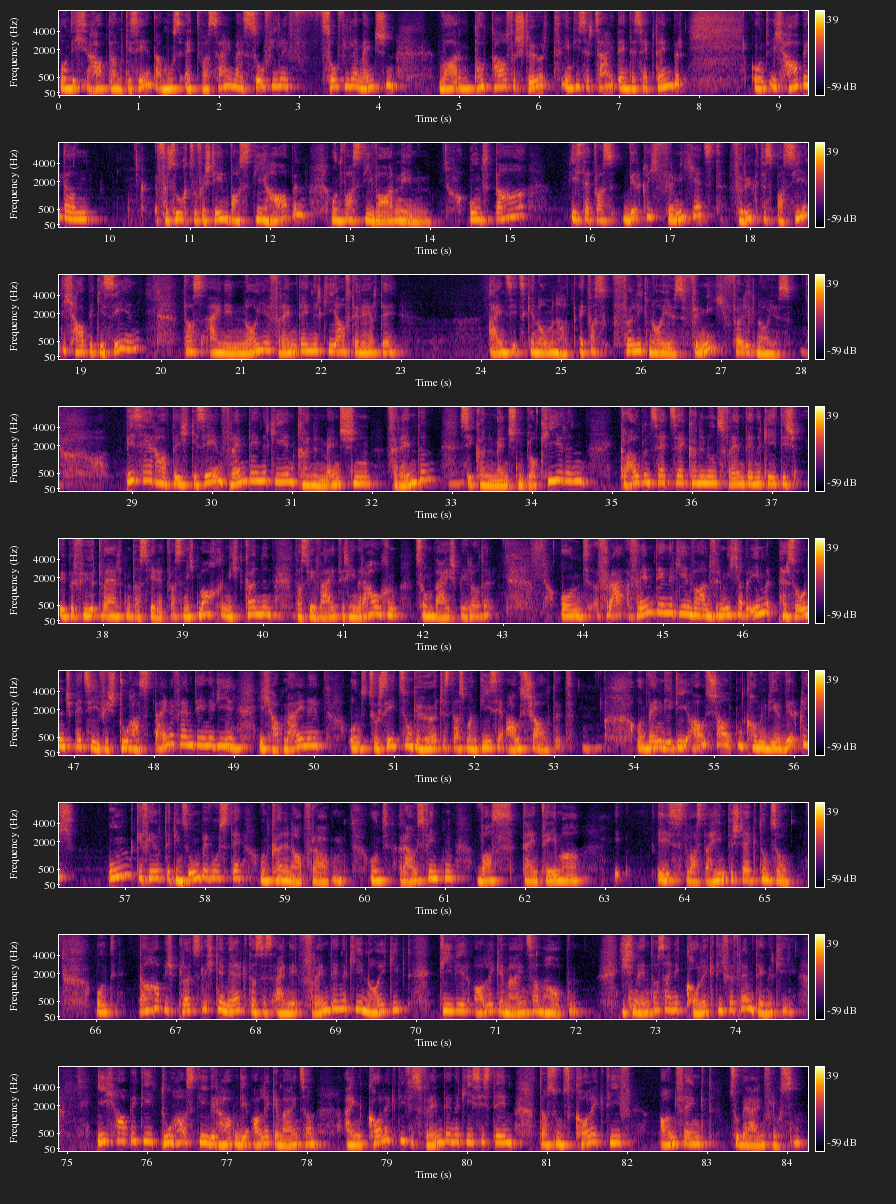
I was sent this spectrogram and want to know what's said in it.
Und ich habe dann gesehen, da muss etwas sein, weil so viele, so viele Menschen waren total verstört in dieser Zeit, Ende September. Und ich habe dann versucht zu verstehen, was die haben und was die wahrnehmen. Und da ist etwas wirklich für mich jetzt Verrücktes passiert. Ich habe gesehen, dass eine neue fremde Energie auf der Erde Einsitz genommen hat. Etwas völlig Neues. Für mich völlig Neues. Bisher hatte ich gesehen, fremde Energien können Menschen verändern, sie können Menschen blockieren, Glaubenssätze können uns fremdenergetisch überführt werden, dass wir etwas nicht machen, nicht können, dass wir weiterhin rauchen, zum Beispiel, oder? Und fremde Energien waren für mich aber immer personenspezifisch. Du hast deine fremde Energien, mhm. ich habe meine. Und zur Sitzung gehört es, dass man diese ausschaltet. Mhm. Und wenn wir die ausschalten, kommen wir wirklich ungefiltert ins Unbewusste und können abfragen und rausfinden, was dein Thema ist was dahinter steckt und so. Und da habe ich plötzlich gemerkt, dass es eine fremde Energie neu gibt, die wir alle gemeinsam haben. Ich nenne das eine kollektive Fremdenergie. Ich habe die, du hast die, wir haben die alle gemeinsam. Ein kollektives Fremdenergiesystem, das uns kollektiv anfängt zu beeinflussen.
